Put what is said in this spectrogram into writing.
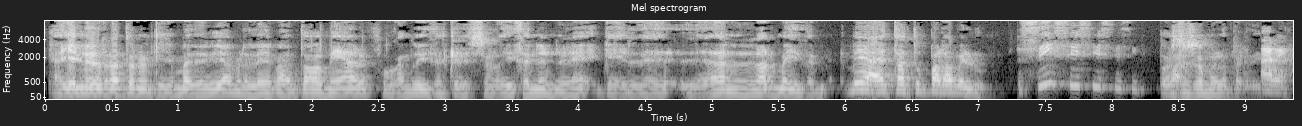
Que ahí en el rato en el que yo me debía haber levantado a mear fue cuando dices que se lo dicen en el, que le, le dan el arma y dicen, mira, esta es tu para Velum. Sí, sí, sí, sí, sí. Pues Bueno, eso me lo perdí. A ver,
